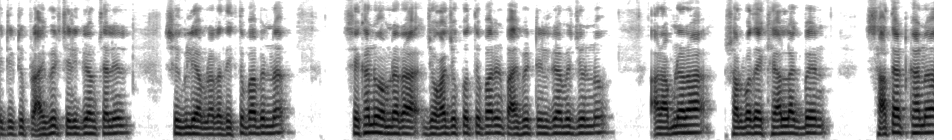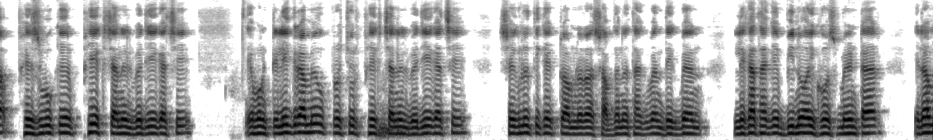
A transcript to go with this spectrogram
এটি একটি প্রাইভেট টেলিগ্রাম চ্যানেল সেগুলি আপনারা দেখতে পাবেন না। সেখানেও আপনারা যোগাযোগ করতে পারেন প্রাইভেট টেলিগ্রামের জন্য। আর আপনারা সর্বদাই খেয়াল রাখবেন সাত আটখানা ফেসবুকের ফেক চ্যানেল বেরিয়ে গেছে এবং টেলিগ্রামেও প্রচুর ফেক চ্যানেল বেরিয়ে গেছে। সেগুলো থেকে একটু আপনারা সাবধানে থাকবেন। দেখবেন লেখা থাকে বিনয় ঘোষ মেন্টার এরম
